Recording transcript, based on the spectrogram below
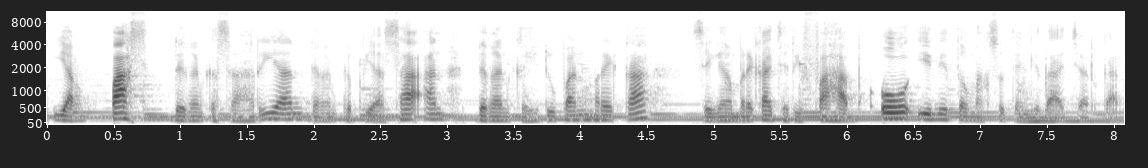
yang pas dengan keseharian, dengan kebiasaan, dengan kehidupan mereka sehingga mereka jadi faham. Oh, ini tuh maksud yang kita ajarkan.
